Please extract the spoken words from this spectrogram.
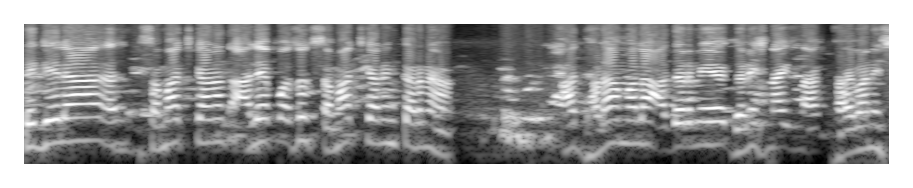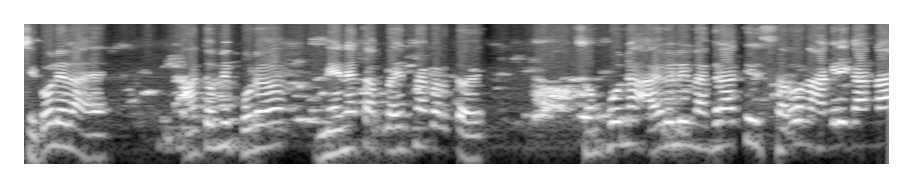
ते गेल्या समाजकारणात आल्यापासून समाजकारण करणं हा धडा मला आदरणीय गणेश नाईक साहेबांनी शिकवलेला आहे. आणि तो मी पुढं नेण्याचा प्रयत्न करतोय. संपूर्ण ऐरोली नगरातील सर्व नागरिकांना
